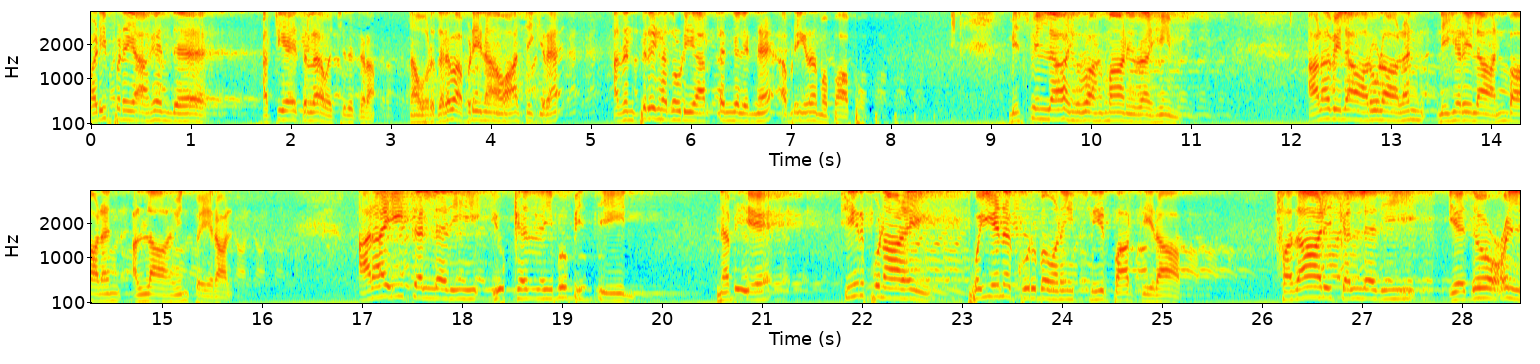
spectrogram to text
படிப்பனையாக இந்த அத்தியாயத்தில் வச்சிருக்கிறான். நான் ஒரு தடவை அப்படி நான் வாசிக்கிறேன். அதன் பிறகு அதனுடைய அர்த்தங்கள் என்ன அப்படிங்கிறத நம்ம பார்ப்போம். பிஸ்மில்லாஹி ரஹ்மான் ரஹீம் அளவிலா அருளாளன் நிகரிலா அன்பாளன் அல்லாஹுவின் பெயரால். அரைத்தல்லதி யுக்கதிபு பித்தீன். நபியே தீர்ப்பு நாளை பொய்யென கூறுபவனை நீர் பார்த்தீரா? ஃபதாலி கல்லதி எதோல்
